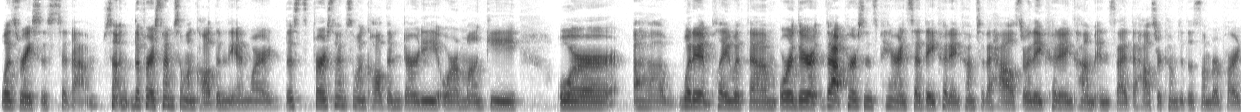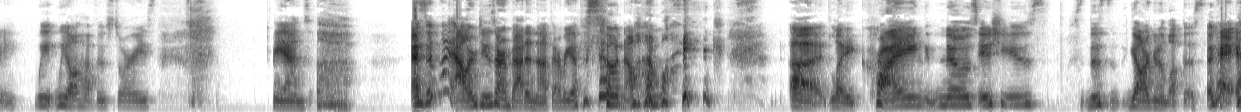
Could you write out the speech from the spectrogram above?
was racist to them. So, the first time someone called them the N word, the first time someone called them dirty or a monkey or uh, wouldn't play with them, or their that person's parents said they couldn't come to the house, or they couldn't come inside the house or come to the slumber party. We we all have those stories, and ugh, as if my allergies aren't bad enough every episode. Now I'm like, uh, like crying nose issues. This y'all are gonna love this. Okay,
